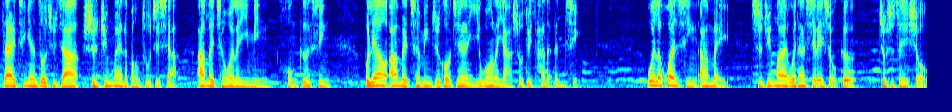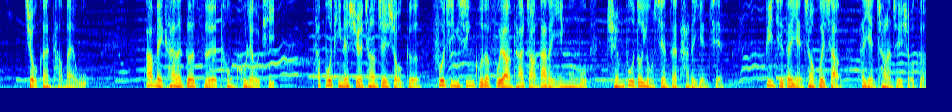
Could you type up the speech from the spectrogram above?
在青年作曲家石君迈的帮助之下，阿美成为了一名红歌星。不料，阿美成名之后，竟然遗忘了雅叔对她的恩情。为了唤醒阿美，石君迈为她写了一首歌，就是这一首《酒干倘卖无》。阿美看了歌词，痛哭流涕。他不停地学唱这首歌，父亲辛苦地抚养他长大的一幕幕，全部都涌现在他的眼前，并且在演唱会上，他演唱了这首歌。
